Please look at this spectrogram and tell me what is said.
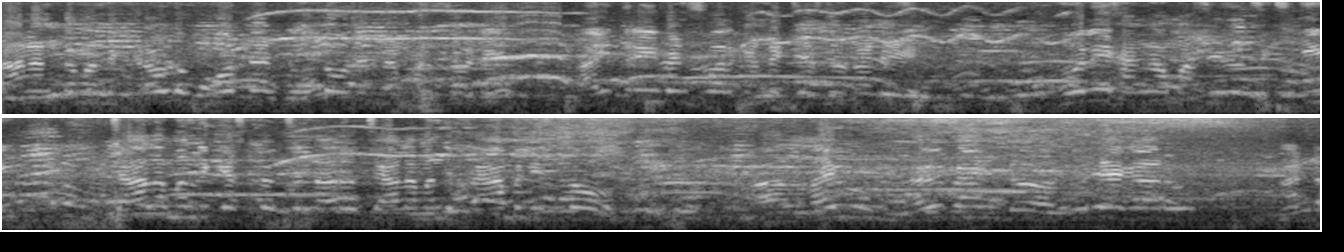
రానంత మంది crowd more than two thousand members తోటి ఐ త్రీ ఈవెంట్స్ వాళ్ళు కండక్ట్ చేస్తున్నటువంటి హోలీ హంగామా సీజన్ సిక్స్కి చాలా మంది గెస్ట్లు వచ్చిన్నారు. చాలా మంది ఫ్యామిలీస్తో లైవ్ live band Surya garu and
